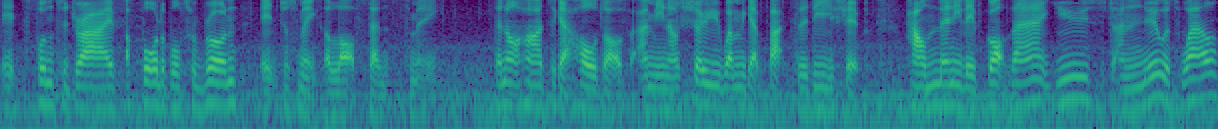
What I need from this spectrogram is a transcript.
it's fun to drive, affordable to run. It just makes a lot of sense to me. They're not hard to get hold of. I mean, I'll show you when we get back to the dealership how many they've got there, used and new as well.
